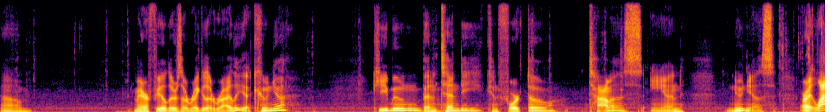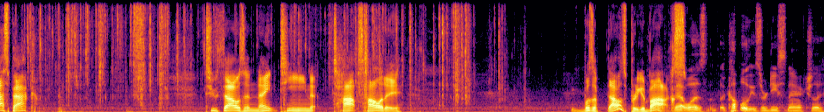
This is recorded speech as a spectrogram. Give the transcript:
Um, Merrifield, there's a regular Riley, Acuna, Kieboom, Benintendi, Conforto, Thomas, and Nunez. All right, last pack. 2019 Topps Holiday. Was a that was a pretty good box. That was a couple of these are decent actually.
